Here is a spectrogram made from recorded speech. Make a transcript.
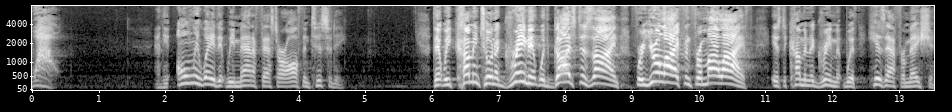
Wow. And the only way that we manifest our authenticity, that we come into an agreement with God's design for your life and for my life, is to come in agreement with His affirmation.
